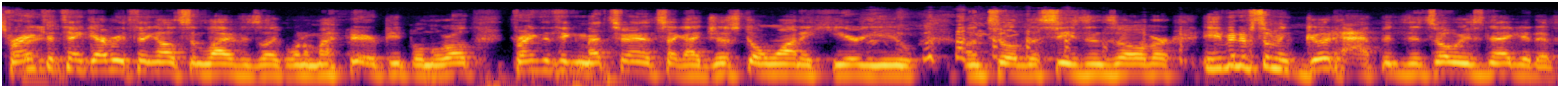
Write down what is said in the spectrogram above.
Frank the. Tank everything else in life is like one of my favorite people in the world. Frank the Tank Mets fan, it's like I just don't want to hear you until the season's over. Even if something good happens, it's always negative.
